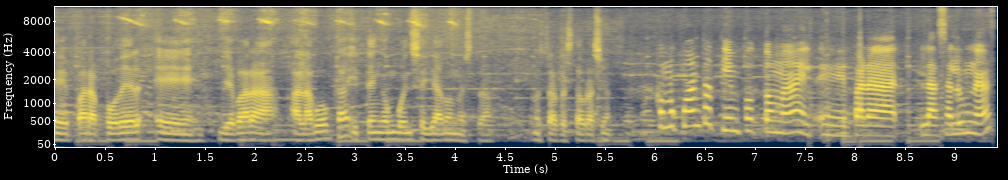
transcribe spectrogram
eh, para poder eh, llevar a, la boca y tenga un buen sellado nuestra, nuestra restauración. ¿Cómo cuánto tiempo toma eh, para las alumnas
